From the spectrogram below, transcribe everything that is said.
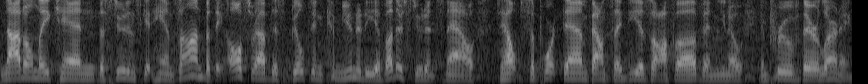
not only can the students get hands-on, but they also have this built-in community of other students now to help support them, bounce ideas off of, and, you know, improve their learning.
